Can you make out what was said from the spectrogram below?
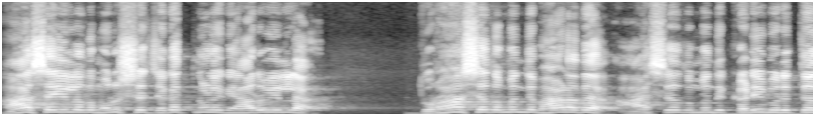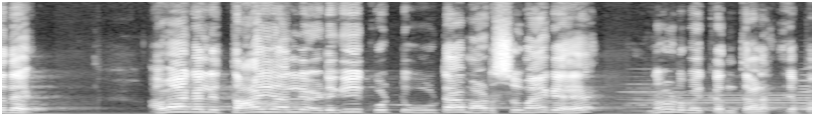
ಆಸೆ ಇಲ್ಲದ ಮನುಷ್ಯ ಜಗತ್ತಿನೊಳಗೆ ಯಾರೂ ಇಲ್ಲ. ದುರಾಸೆದ ಮಂದಿ ಭಾಳ ಅದ ಆಸೆದ ಮಂದಿ ಕಡಿಮೆ ಇರುತ್ತದೆ. ಅವಾಗ ಅಲ್ಲಿ ತಾಯಿ ಅಲ್ಲಿ ಅಡುಗೆ ಕೊಟ್ಟು ಊಟ ಮಾಡಿಸುವಾಗೆ ನೋಡ್ಬೇಕಂತಾಳೆ, ಯಪ್ಪ.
